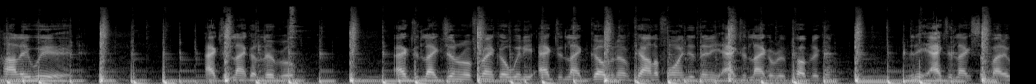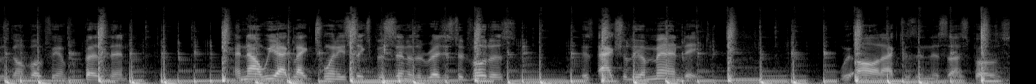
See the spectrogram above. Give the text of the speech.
Hollywood. Acted like a liberal. Acted like General Franco when he acted like governor of California. Then he acted like a Republican. Then he acted like somebody was going to vote for him for president. And now we act like 26% of the registered voters is actually a mandate. We're all actors in this, I suppose.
